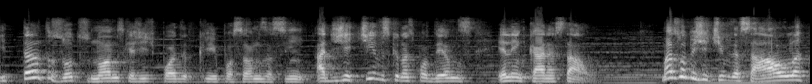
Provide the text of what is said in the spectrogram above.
e tantos outros nomes que a gente pode que possamos assim, adjetivos que nós podemos elencar nesta aula. Mas o objetivo dessa aula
